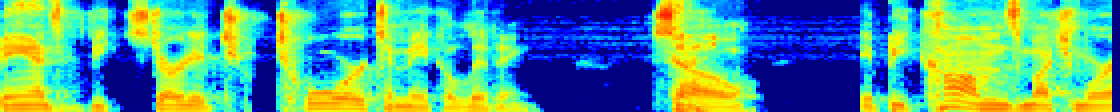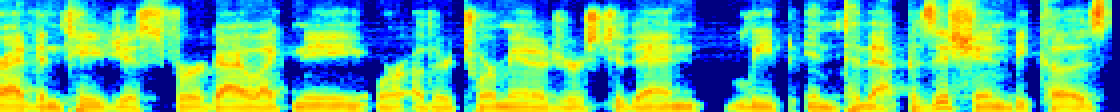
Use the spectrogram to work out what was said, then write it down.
Bands be- started to tour to make a living. So it becomes much more advantageous for a guy like me or other tour managers to then leap into that position because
